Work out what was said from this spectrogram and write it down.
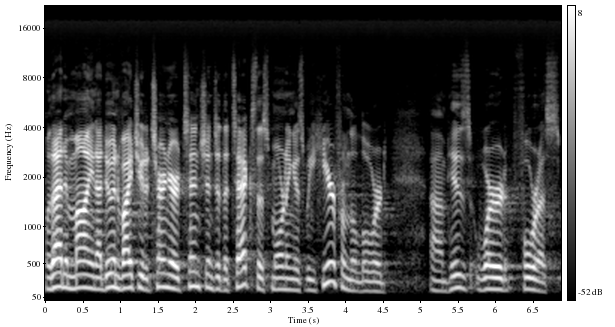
With that in mind, I do invite you to turn your attention to the text this morning as we hear from the Lord um, His word for us.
